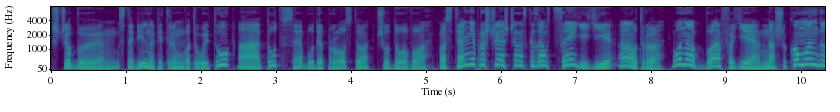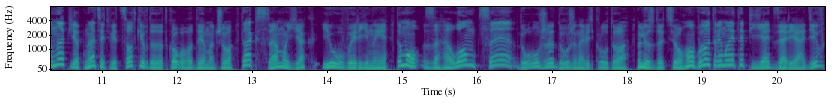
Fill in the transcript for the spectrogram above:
щоб е, стабільно підтримувати ульту, а тут все буде просто чудово. Останнє, про що я ще не сказав, це її аутро. Вона бафає нашу команду на 15% додаткового демеджу, так само як і у Веріни. Тому загалом це дуже-дуже навіть круто. Плюс до цього ви отримаєте 5 зарядів,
